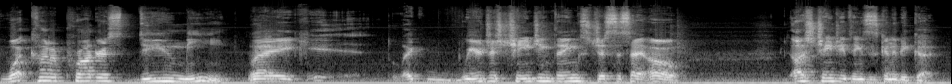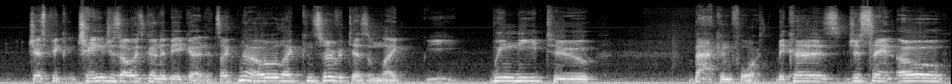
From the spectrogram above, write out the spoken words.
what kind of progress do you mean? Like, eh, like we're just changing things just to say, oh, us changing things is going to be good. Just be, change is always going to be good. It's like no, like conservatism. Like we need to back and forth because just saying, oh,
